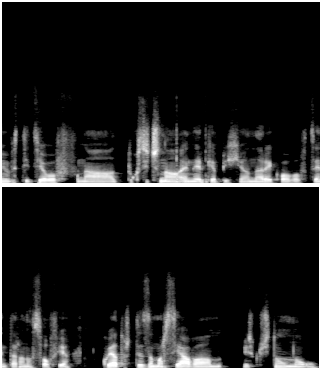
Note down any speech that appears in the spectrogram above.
инвестиция в една токсична енергия, бих я нарекла, в центъра на София, която ще замърсява изключително много.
